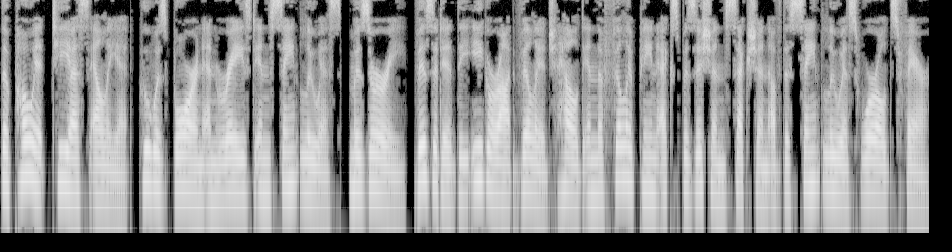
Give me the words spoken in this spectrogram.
The poet T.S. Eliot, who was born and raised in St. Louis, Missouri, visited the Igorot village held in the Philippine Exposition section of the St. Louis World's Fair.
